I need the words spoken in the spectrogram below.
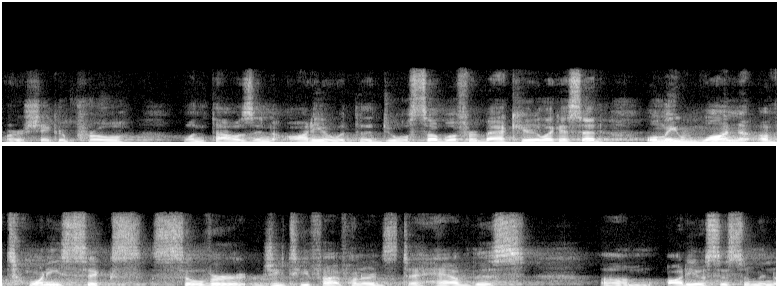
or Shaker Pro 1000 audio with the dual subwoofer back here. Like I said, only one of 26 silver GT500s to have this um, audio system and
